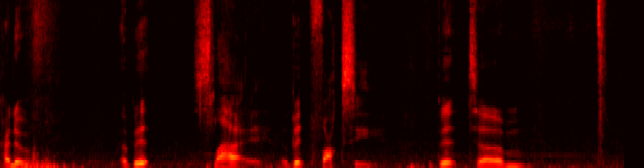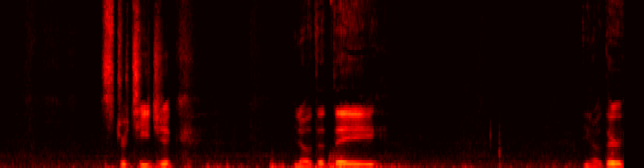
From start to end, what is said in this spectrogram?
kind of a bit sly, a bit foxy, a bit um, strategic. You know that they, you know they're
